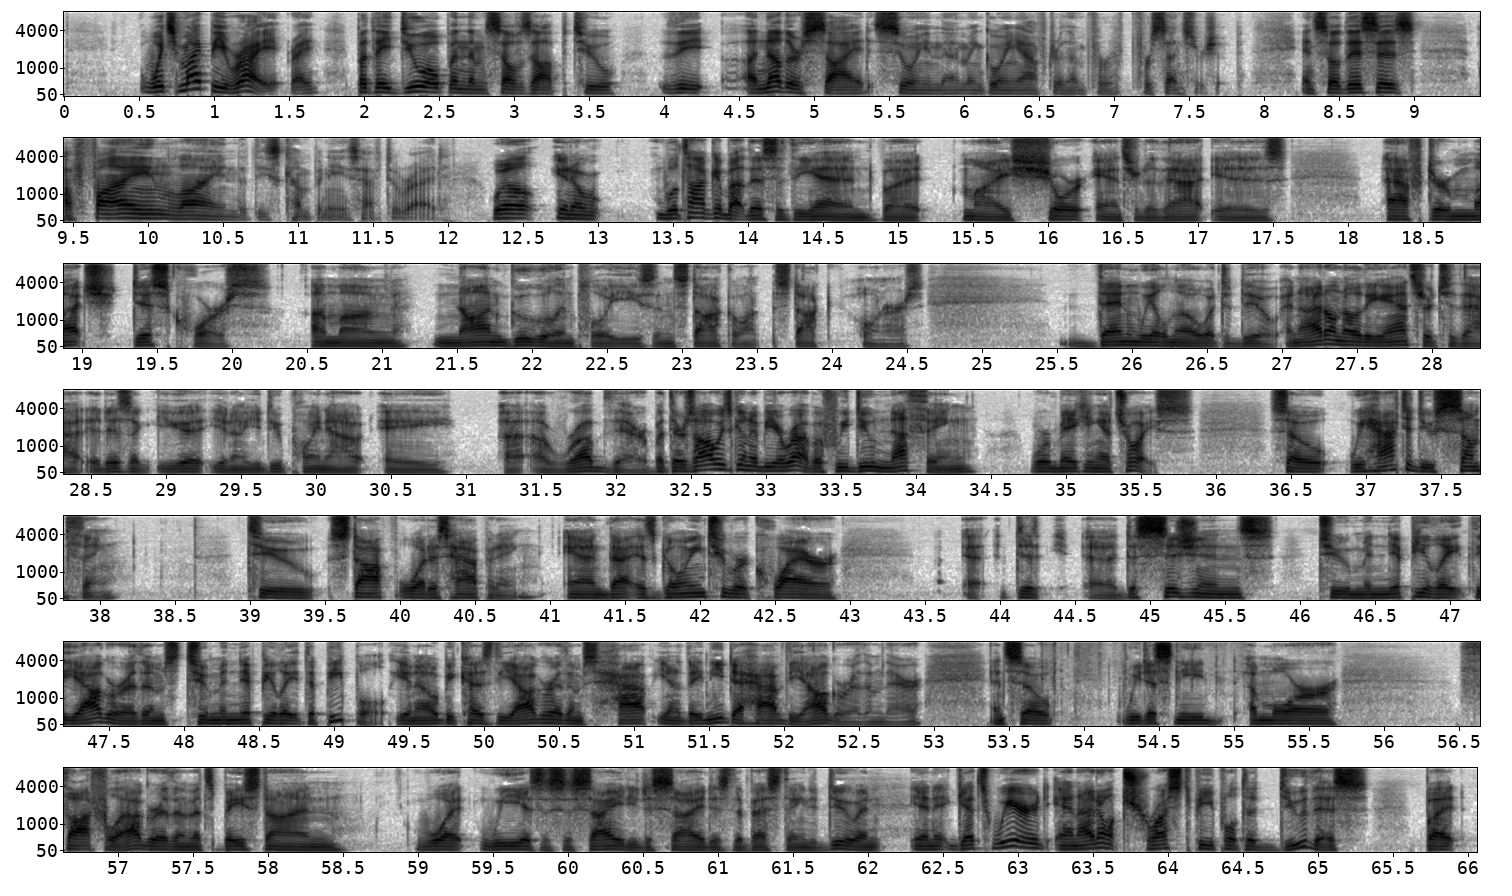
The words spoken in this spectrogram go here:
which might be right, right? But they do open themselves up to the another side suing them and going after them for, for censorship. And so this is a fine line that these companies have to ride. Well, you know, we'll talk about this at the end, but my short answer to that is after much discourse among non-Google employees and stock on, stock owners, then we'll know what to do. And I don't know the answer to that. It is a you, you know you do point out a, a a rub there, but there's always going to be a rub. If we do nothing, we're making a choice. So we have to do something to stop what is happening, and that is going to require uh, de- uh, decisions to manipulate the algorithms to manipulate the people, you know, because the algorithms have, you know, they need to have the algorithm there. And so we just need a more thoughtful algorithm that's based on what we as a society decide is the best thing to do. And and it gets weird and I don't trust people to do this, but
